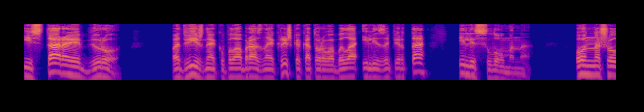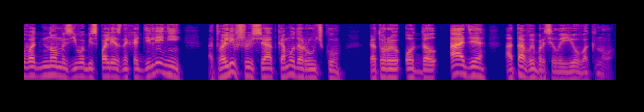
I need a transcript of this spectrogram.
и старое бюро, подвижная куполообразная крышка которого была или заперта, или сломана. Он нашел в одном из его бесполезных отделений отвалившуюся от комода ручку, которую отдал Аде, а та выбросила ее в окно.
